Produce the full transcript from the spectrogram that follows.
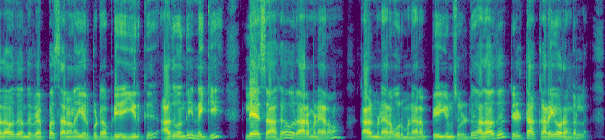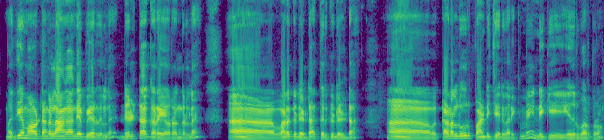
அதாவது அந்த வெப்ப சலனம் ஏற்பட்டு அப்படியே இருக்குது அது வந்து இன்றைக்கி லேசாக ஒரு அரை மணி நேரம் கால் மணி நேரம் ஒரு மணி நேரம் பெய்யும்னு சொல்லிட்டு அதாவது டெல்டா கரையோரங்களில் மத்திய மாவட்டங்கள் ஆங்காங்கே பெய்யறதில்ல டெல்டா கரையோரங்களில் வடக்கு டெல்டா தெற்கு டெல்டா கடலூர் பாண்டிச்சேரி வரைக்குமே இன்றைக்கி எதிர்பார்க்குறோம்.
